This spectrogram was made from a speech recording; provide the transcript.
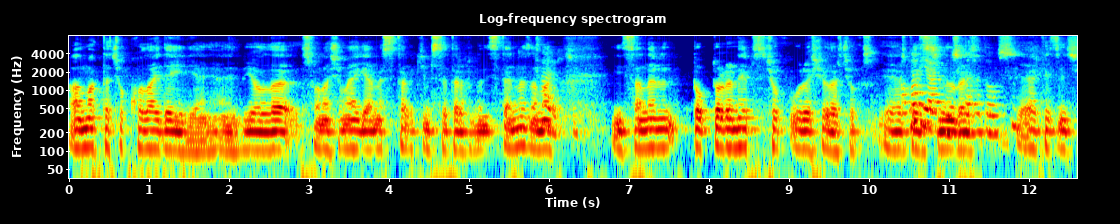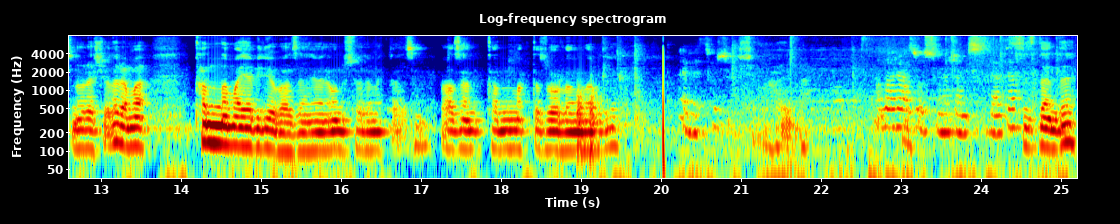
almak da çok kolay değil yani. yani bir yolla son aşamaya gelmesi tabii kimse tarafından istenmez ama. İnsanların, doktorların hepsi çok uğraşıyorlar, çok herkes için uğraş, herkesin için uğraşıyorlar ama tanınamayabiliyor bazen yani onu söylemek lazım. Bazen tanınmakta zorlanılabiliyor. Evet hocam. İnşallah hayırlı. Allah razı olsun hocam sizlerden. Sizden de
